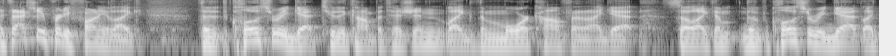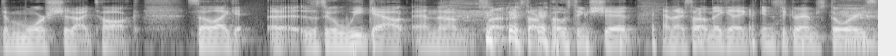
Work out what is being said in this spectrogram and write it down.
it's actually pretty funny. Like the closer we get to the competition, like the more confident I get. So like the, the closer we get, like the more shit I talk. So like uh, it's like a week out, and then I'm start, I start posting shit, and I start making like Instagram stories,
